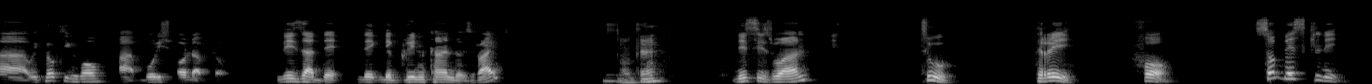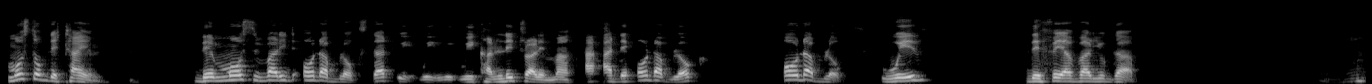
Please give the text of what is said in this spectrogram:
uh we're talking of uh bullish order block. These are the, the the green candles, right? Okay. This is one, two, three, four. So basically, most of the time, the most valid order blocks that we we, we, can literally mark are, are the order block, order blocks with the fair value gap. Mhm.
